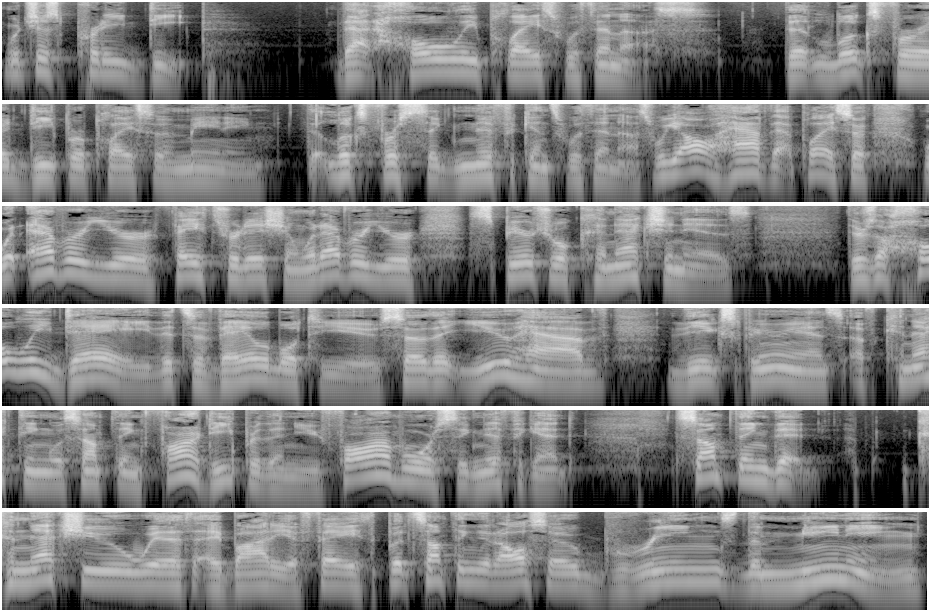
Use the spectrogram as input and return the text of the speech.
which is pretty deep. That holy place within us that looks for a deeper place of meaning, that looks for significance within us. We all have that place. So whatever your faith tradition, whatever your spiritual connection is, there's a holy day that's available to you so that you have the experience of connecting with something far deeper than you, far more significant, something that connects you with a body of faith, but something that also brings the meaning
